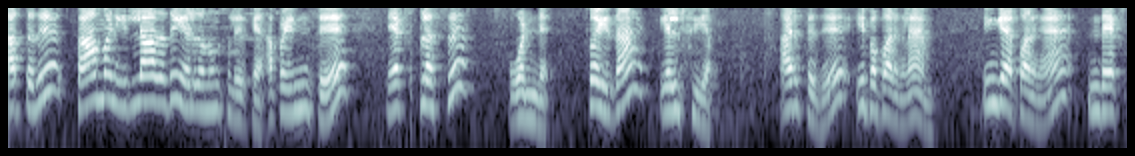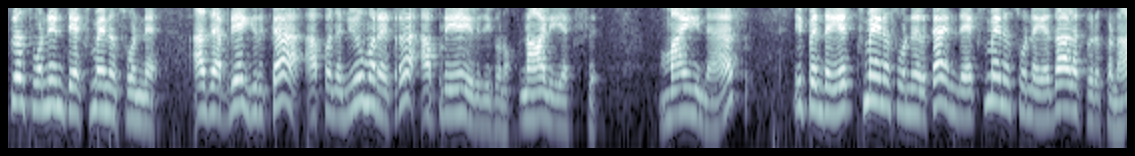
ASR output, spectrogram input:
அடுத்தது காமன் இல்லாததும் எழுதணும்னு சொல்லியிருக்கேன். அப்போ இன்ட்டு எக்ஸ் ப்ளஸ்ஸு ஒன்று ஸோ இதுதான் எல்சிஎம் அடுத்தது இப்போ பாருங்களேன். இங்கே பாருங்கள் இந்த எக்ஸ் ப்ளஸ் ஒன்று இன்ட்டு எக்ஸ் மைனஸ் ஒன்று அது அப்படியே இருக்கா? அப்போ இந்த நியூமரேட்டரை அப்படியே எழுதிக்கணும். நாலு எக்ஸு மைனஸ் இப்போ இந்த எக்ஸ் மைனஸ் ஒன்று இருக்கா? இந்த எக்ஸ் மைனஸ் ஒன்று எதால் பிறக்குன்னா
